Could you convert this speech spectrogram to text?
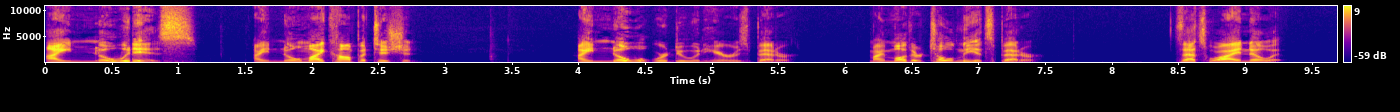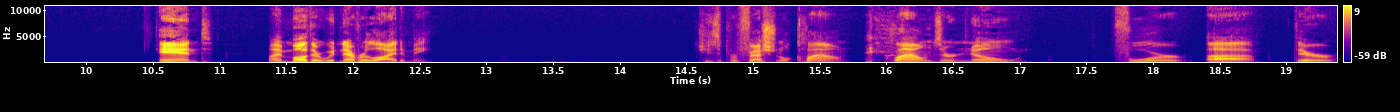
I know it is. I know my competition. I know what we're doing here is better. My mother told me it's better. So that's why I know it. And my mother would never lie to me. She's a professional clown. Clowns are known for uh, their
